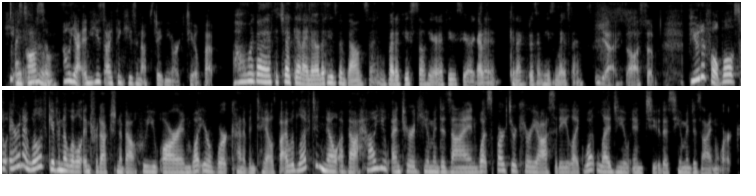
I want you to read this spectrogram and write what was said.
He is awesome. Oh yeah, and he's I think he's in upstate New York too, but Oh my god, I have to check in. I know that he's been bouncing, but if he's still here, if he's here, I gotta connect with him. He's amazing. Yeah, he's awesome. Beautiful. Well, so Erin, I will have given a little introduction about who you are and what your work kind of entails, but I would love to know about how you entered human design, what sparked your curiosity, like what led you into this human design work.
